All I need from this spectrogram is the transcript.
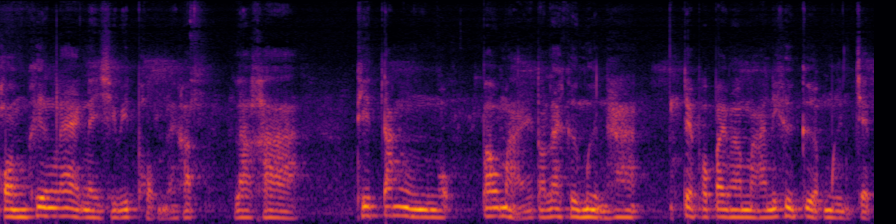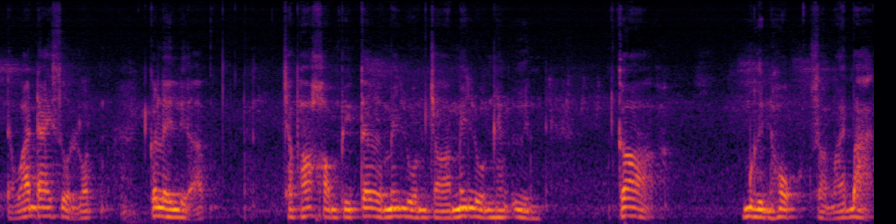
คอมเครื่องแรกในชีวิตผมนะครับ ราคาที่ตั้งงบเป้าหมายตอนแรกคือหมื่นห้าแต่พอไปมามานี่คือเกือบหมื่นเจ็ดแต่ว่าได้ส่วนลดก็เลยเหลือ เฉพาะคอมพิวเตอร์ไม่รวมจอไม่รวมอย่างอื่น ก็หมื่นหกสองร้อยบาท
